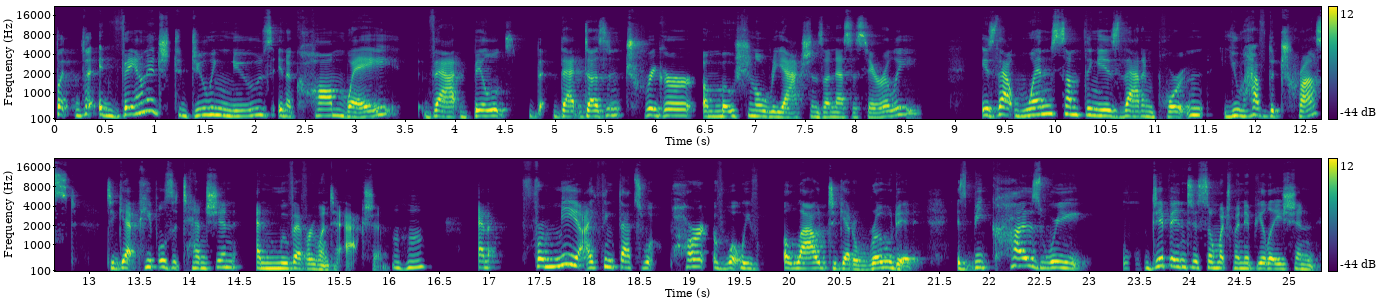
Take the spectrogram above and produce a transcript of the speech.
But the advantage to doing news in a calm way that builds that doesn't trigger emotional reactions unnecessarily is that when something is that important, you have the trust to get people's attention and move everyone to action. Mm-hmm. And for me, I think that's what part of what we've allowed to get eroded is because we dip into so much manipulation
